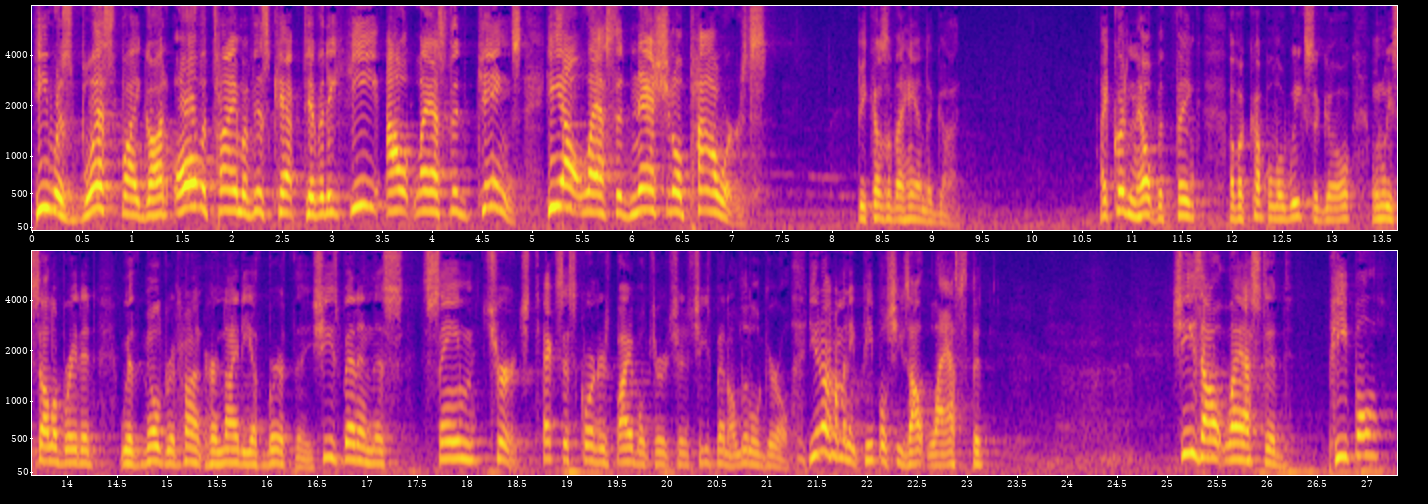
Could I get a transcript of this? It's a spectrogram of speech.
he was blessed by God all the time of his captivity. He outlasted kings, he outlasted national powers because of the hand of God. I couldn't help but think of a couple of weeks ago when we celebrated with Mildred Hunt her 90th birthday. She's been in this same church, Texas Corners Bible Church, since she's been a little girl. Do you know how many people she's outlasted? She's outlasted people,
